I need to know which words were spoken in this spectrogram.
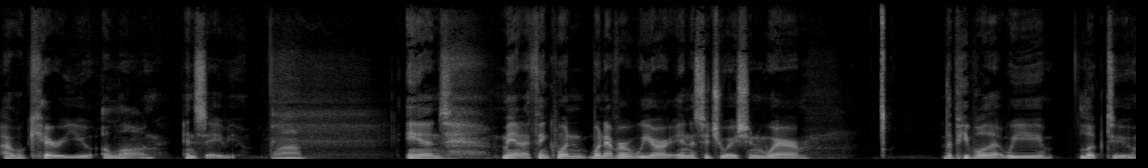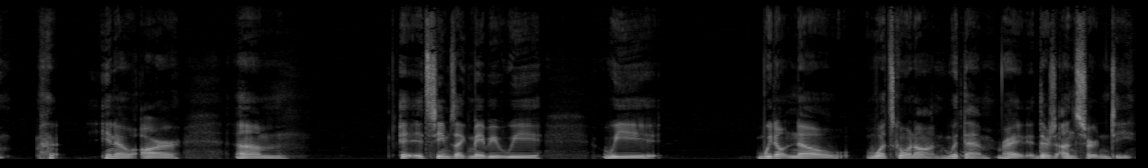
I will carry you along and save you. Wow. And man, I think when whenever we are in a situation where the people that we look to, you know, are um it, it seems like maybe we we we don't know what's going on with them, right? There's uncertainty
